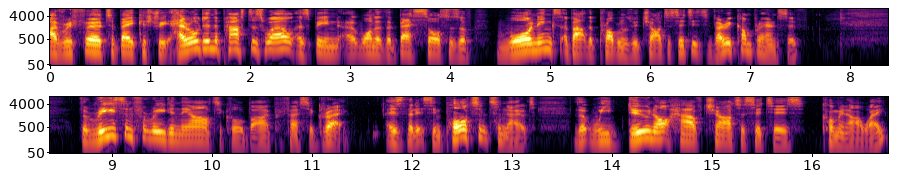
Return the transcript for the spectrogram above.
I've referred to Baker Street Herald in the past as well as being uh, one of the best sources of warnings about the problems with charter cities. It's very comprehensive. The reason for reading the article by Professor Grey is that it's important to note that we do not have charter cities coming our way.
